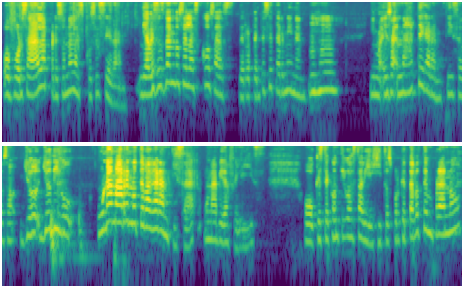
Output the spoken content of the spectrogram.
o forzar a la persona, las cosas se dan. Y a veces dándose las cosas, de repente se terminan. Y, o sea, nada te garantiza. O sea, yo, yo digo, un amarre no te va a garantizar una vida feliz o que esté contigo hasta viejitos, porque tarde o temprano,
